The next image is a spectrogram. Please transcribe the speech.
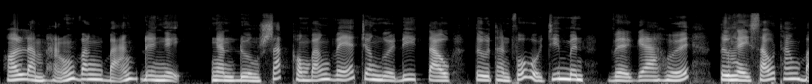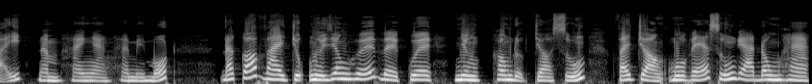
Họ làm hẳn văn bản đề nghị ngành đường sắt không bán vé cho người đi tàu từ thành phố Hồ Chí Minh về ga Huế từ ngày 6 tháng 7 năm 2021. Đã có vài chục người dân Huế về quê nhưng không được cho xuống, phải chọn mua vé xuống ga Đông Hà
